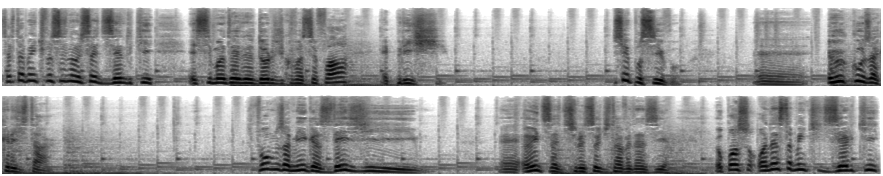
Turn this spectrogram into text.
Certamente você não está dizendo que esse mantenedor de que você fala é Prish. Isso é impossível. É, eu recuso acreditar. Fomos amigas desde é, antes da destruição de Tavenazia. Eu posso honestamente dizer que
